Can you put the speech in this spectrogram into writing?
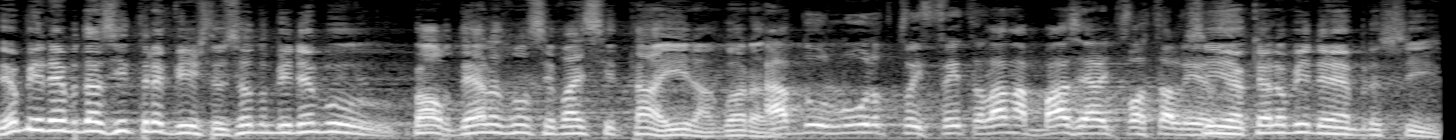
Eu me lembro das entrevistas, eu não me lembro qual delas você vai citar aí agora. A do Lula que foi feita lá na base aérea de Fortaleza. Sim, aquela eu me lembro, sim.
